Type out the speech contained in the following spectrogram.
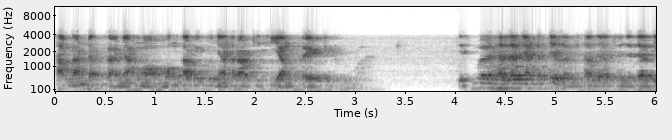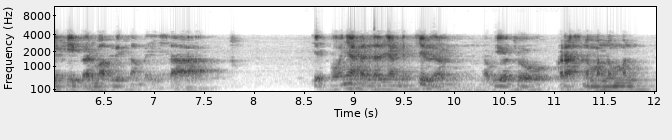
Sampai tidak banyak ngomong tapi punya tradisi yang baik di hal-hal yang kecil lah, misalnya ada nyetel TV bar maghrib sampai isya. Ya, pokoknya hal-hal yang kecil ya, tapi ojo keras teman-teman.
